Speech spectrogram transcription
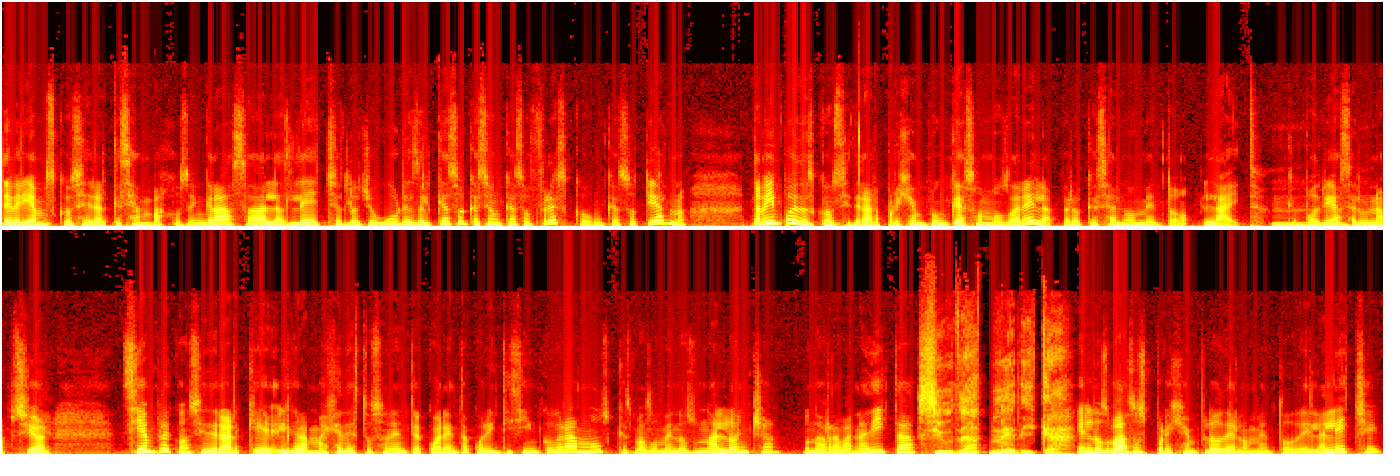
deberíamos considerar que sean bajos en grasa, las leches, los yogures, el queso que sea un queso fresco, un queso tierno. También puedes considerar, por ejemplo, un queso mozzarella, pero que sea al momento light, que podría ser una opción. Siempre considerar que el gramaje de estos son entre 40 a 45 gramos, que es más o menos una loncha, una rabanadita. Ciudad Médica. En los vasos, por ejemplo, del aumento de la leche,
